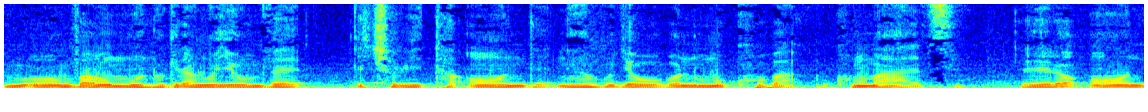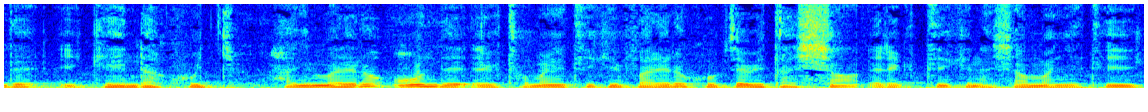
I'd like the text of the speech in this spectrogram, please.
wumva umuntu kugira ngo yumve icyo bita onde ni nka kujya wubona umukuba ku mazi rero onde igenda kujya hanyuma rero onde electromagnetique iva rero ku byo bita champ electrique na shan magnetique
